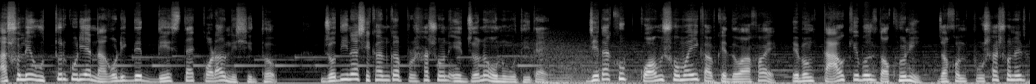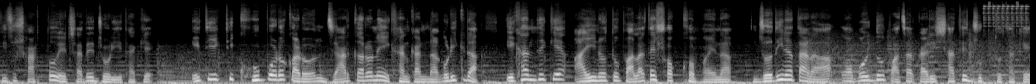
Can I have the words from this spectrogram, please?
আসলে উত্তর কোরিয়ার নাগরিকদের দেশ ত্যাগ করাও নিষিদ্ধ। যদি না সেখানকার প্রশাসন এর জন্য অনুমতি দেয়। যেটা খুব কম সময়েই কাউকে দেওয়া হয় এবং তাও কেবল তখনই যখন প্রশাসনের কিছু স্বার্থ এর সাথে জড়িয়ে থাকে। এটি একটি খুব বড় কারণ যার কারণে এখানকার নাগরিকরা এখান থেকে আইনত পালাতে সক্ষম হয় না, যদি না তারা অবৈধ পাচারকারীর সাথে যুক্ত থাকে,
